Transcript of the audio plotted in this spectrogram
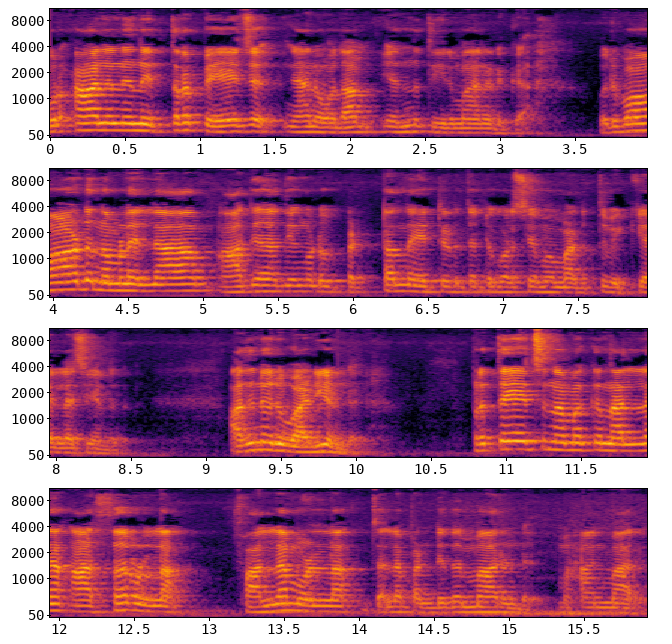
ഖുർആാനിൽ നിന്ന് ഇത്ര പേജ് ഞാൻ ഓതാം എന്ന് തീരുമാനമെടുക്കുക. ഒരുപാട് നമ്മളെല്ലാം ആദ്യം ആദ്യം കൊണ്ട് പെട്ടെന്ന് ഏറ്റെടുത്തിട്ട് കുറച്ച് കഴിയുമ്പോൾ അടുത്ത് വെക്കുകയല്ല ചെയ്യേണ്ടത്. അതിനൊരു വഴിയുണ്ട്. പ്രത്യേകിച്ച് നമുക്ക് നല്ല അസറുള്ള ഫലമുള്ള ചില പണ്ഡിതന്മാരുണ്ട് മഹാന്മാർ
